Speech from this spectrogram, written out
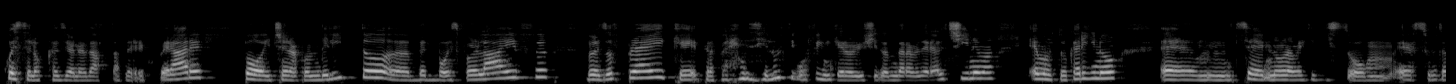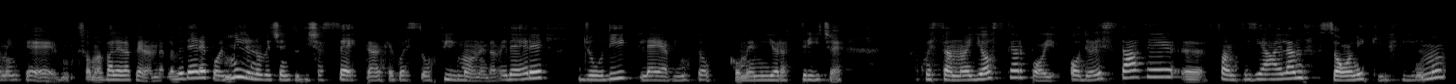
questa è l'occasione adatta per recuperare, poi Cena con delitto, uh, Bad Boys for Life, Birds of Prey, che tra parentesi è l'ultimo film che ero riuscito ad andare a vedere al cinema, è molto carino, eh, se non avete visto mm, è assolutamente, insomma, vale la pena andarlo a vedere. Poi 1917, anche questo è un filmone da vedere, Judy, lei ha vinto come miglior attrice quest'anno agli Oscar, poi Odio l'estate, eh, Fantasy Island, Sonic, il film,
